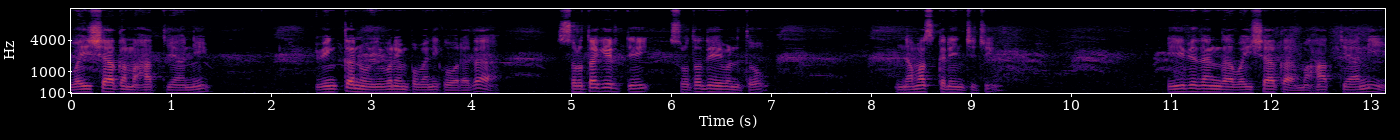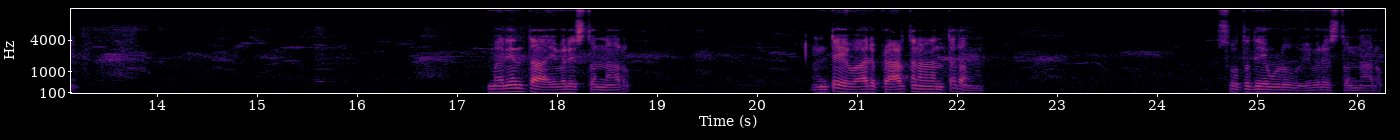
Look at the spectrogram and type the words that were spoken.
వైశాఖ మహత్యాన్ని వెంకను వివరింపమని కోరగా శృతకీర్తి శృతదేవునితో నమస్కరించుచి ఈ విధంగా వైశాఖ మహాత్యాన్ని మరింత వివరిస్తున్నారు? అంటే వారి ప్రార్థన అనంతరం సుతదేవుడు వివరిస్తున్నారు.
